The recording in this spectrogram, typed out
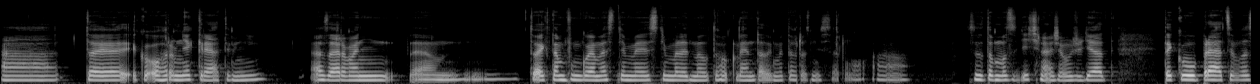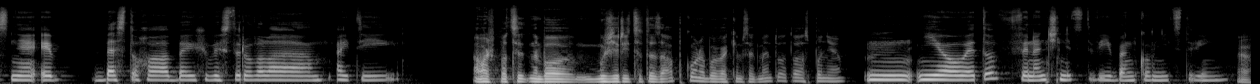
A to je jako ohromně kreativní a zároveň um, to, jak tam fungujeme s těmi, s těmi lidmi u toho klienta, tak mi to hrozně sedlo a jsem to moc vděčná, že můžu dělat takovou práci vlastně i bez toho, abych vystudovala IT. A máš pocit, nebo můžeš říct, co to je za apku, nebo v jakém segmentu a to aspoň je? Mm, jo, je to finančnictví, bankovnictví. Jo.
